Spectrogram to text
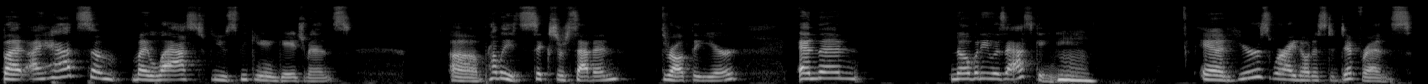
But I had some my last few speaking engagements, uh, probably six or seven throughout the year. And then nobody was asking me. Mm. And here's where I noticed a difference.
